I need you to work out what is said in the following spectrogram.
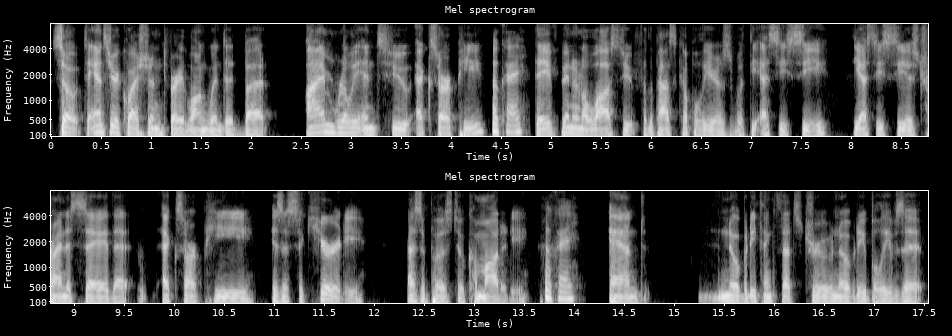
So to answer your question, it's very long-winded, but I'm really into XRP. Okay. They've been in a lawsuit for the past couple of years with the SEC. The SEC is trying to say that XRP is a security as opposed to a commodity. Okay. And nobody thinks that's true. Nobody believes it.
